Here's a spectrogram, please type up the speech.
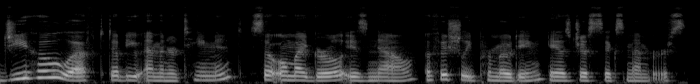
Jiho left WM Entertainment, so Oh My Girl is now officially promoting as just six members.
